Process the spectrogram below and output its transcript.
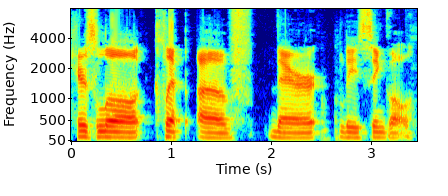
here's a little clip of their lead single.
